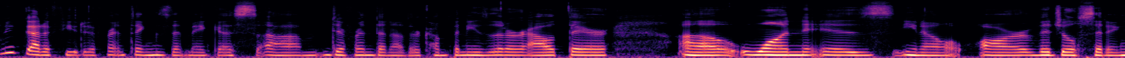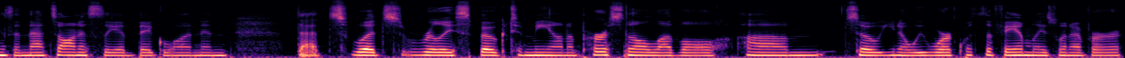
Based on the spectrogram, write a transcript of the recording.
We've got a few different things that make us um, different than other companies that are out there. Uh, one is, you know, our vigil sittings, and that's honestly a big one. And that's what's really spoke to me on a personal level. Um, so, you know, we work with the families whenever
